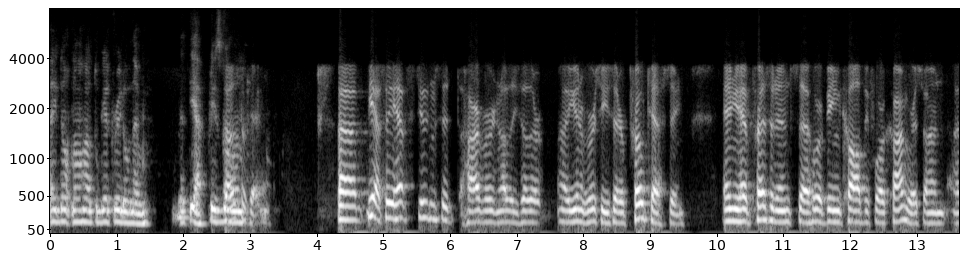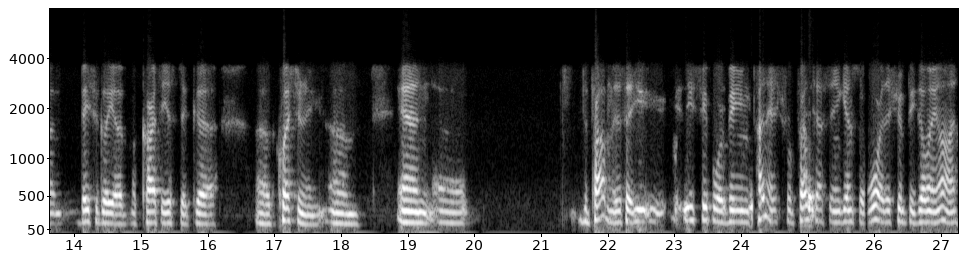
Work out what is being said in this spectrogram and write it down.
I don't know how to get rid of them. But yeah, please go on. Okay. Uh, yeah, so you have students at Harvard and all these other uh, universities that are protesting, and you have presidents uh, who are being called before Congress on um, basically a McCarthyistic uh, uh, questioning. Um, and uh, the problem is that you, these people are being punished for protesting against the war that shouldn't be going on.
